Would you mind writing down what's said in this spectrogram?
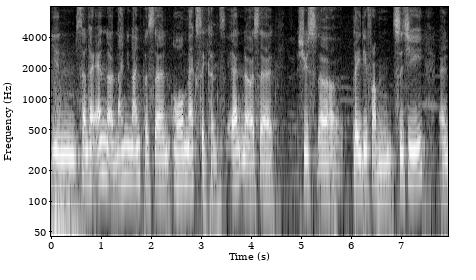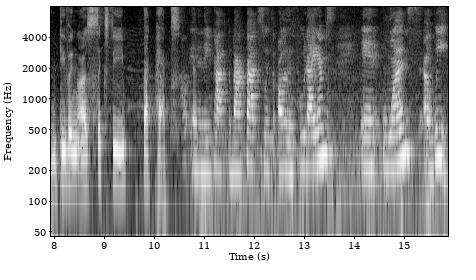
In Santa Ana, 99% all Mexicans. Anna said she's the lady from Tzu and giving us 60 backpacks. And then they pack the backpacks with all of the food items and once a week,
